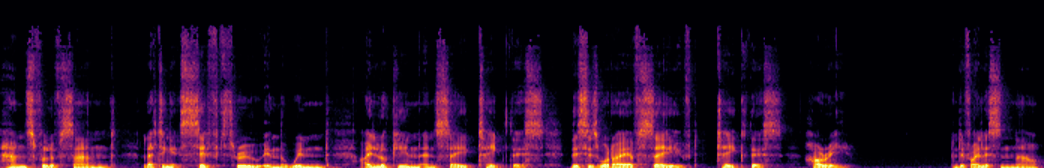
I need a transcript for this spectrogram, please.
hands full of sand, letting it sift through in the wind, I look in and say, Take this, this is what I have saved, take this, hurry. And if I listen now?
